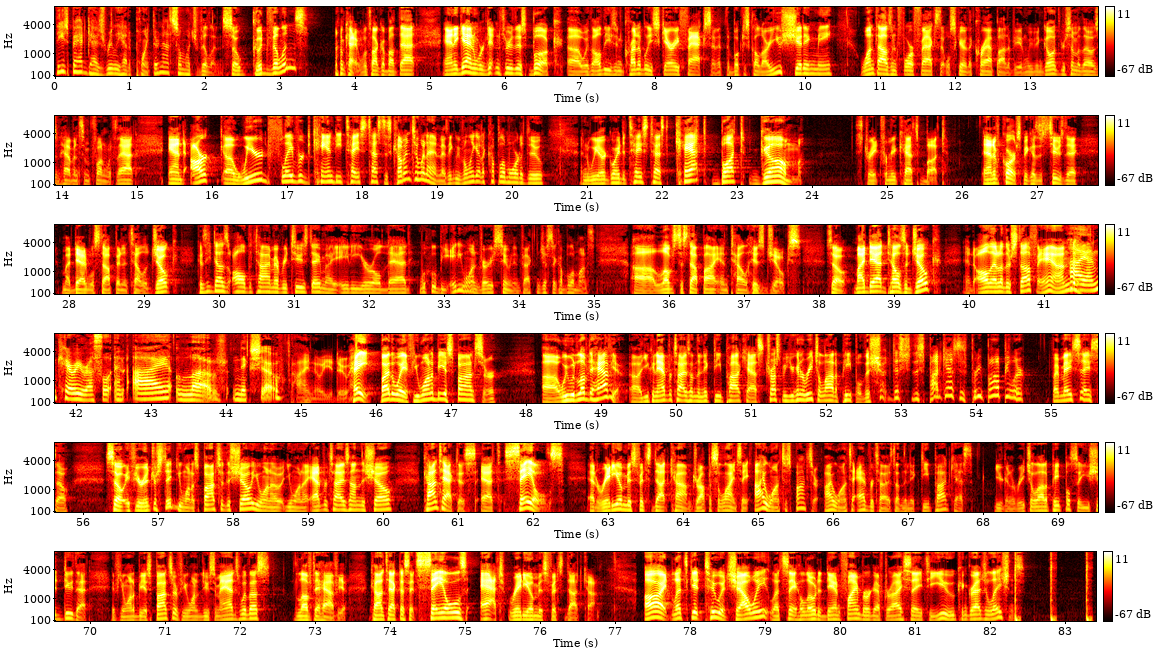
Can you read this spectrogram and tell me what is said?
these bad guys really had a point. They're not so much villains. So good villains. Okay, we'll talk about that. And again, we're getting through this book uh, with all these incredibly scary facts in it. The book is called "Are You Shitting Me?" 1004 facts that will scare the crap out of you. And we've been going through some of those and having some fun with that. And our uh, weird flavored candy taste test is coming to an end. I think we've only got a couple of more to do. And we are going to taste test cat butt gum straight from your cat's butt. And of course, because it's Tuesday, my dad will stop in and tell a joke because he does all the time every Tuesday. My 80 year old dad, who'll be 81 very soon, in fact, in just a couple of months, uh, loves to stop by and tell his jokes. So my dad tells a joke and all that other stuff. And Hi, I'm Carrie Russell, and I love Nick's show. I know you do. Hey, by the way, if you want to be a sponsor, uh, we would love to have you. Uh, you can advertise on the Nick D podcast. Trust me, you're going to reach a lot of people. This show, this this podcast is pretty popular, if I may say so. So, if you're interested, you want to sponsor the show, you want to you want to advertise on the show, contact us at sales at radiomisfits.com. Drop us a line. Say, I want to sponsor. I want to advertise on the Nick D podcast. You're going to reach a lot of people, so you should do that. If you want to be a sponsor, if you want to do some ads with us, love to have you. Contact us at sales at radiomisfits.com. All right, let's get to it, shall we? Let's say hello to Dan Fienberg after I say to you, congratulations.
